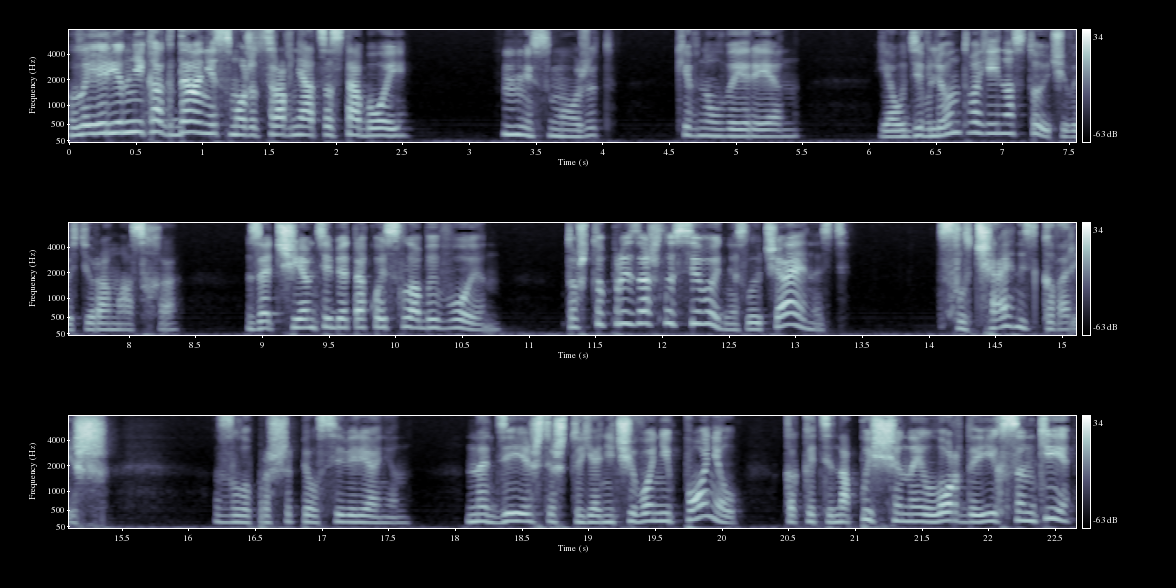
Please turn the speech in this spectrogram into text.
Лейрин никогда не сможет сравняться с тобой. Не сможет, кивнул Вейриен. Я удивлен твоей настойчивостью, Рамасха. Зачем тебе такой слабый воин? То, что произошло сегодня, случайность. Случайность, говоришь? Зло прошипел северянин. Надеешься, что я ничего не понял? как эти напыщенные лорды и их сынки.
